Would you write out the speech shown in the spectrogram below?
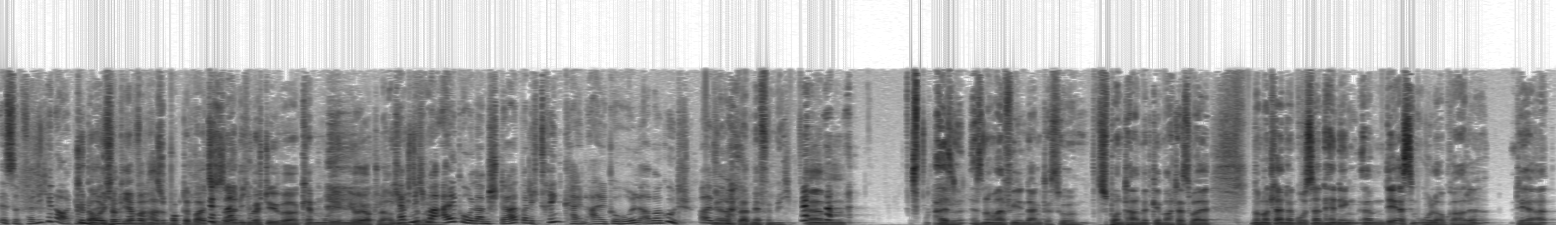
ist ja völlig in Ordnung. Genau, also. ich habe dich einfach, hast du Bock dabei zu sein? Ich möchte über Campen reden. Ja, ja, klar. Ich habe nicht dabei. mal Alkohol am Start, weil ich trinke keinen Alkohol, aber gut. Also. Ja, bleibt mir für mich. ähm, also, erst nochmal vielen Dank, dass du spontan mitgemacht hast, weil nochmal kleiner Gruß an Henning. Ähm, der ist im Urlaub gerade der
